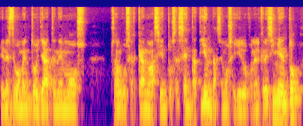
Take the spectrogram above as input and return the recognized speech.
en este momento ya tenemos pues, algo cercano a 160 tiendas. Hemos seguido con el crecimiento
